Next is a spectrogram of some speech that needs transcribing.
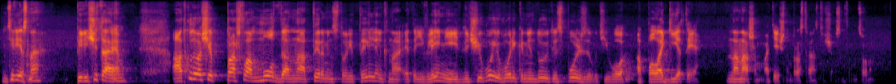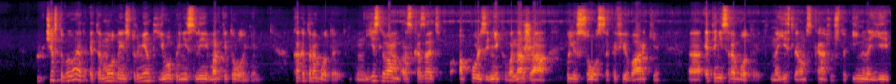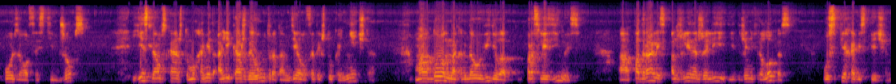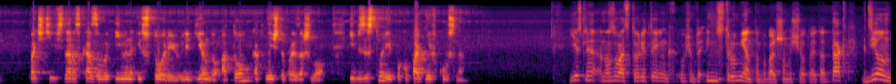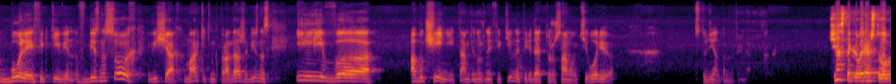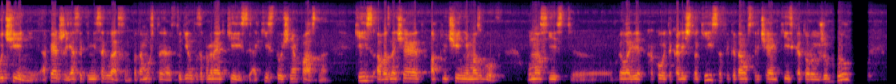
Интересно. Перечитаем. А откуда вообще прошла мода на термин сторителлинг, на это явление, и для чего его рекомендуют использовать его апологеты на нашем отечественном пространстве сейчас информационном? Часто бывает, это модный инструмент, его принесли маркетологи. Как это работает? Если вам рассказать о пользе некого ножа, пылесоса, кофеварки, э, это не сработает. Но если вам скажут, что именно ей пользовался Стив Джобс, если вам скажут, что Мухаммед Али каждое утро там делал с этой штукой нечто, Мадонна, когда увидела, прослезилась, а, подрались Анджелина Джоли и Дженнифер Лопес, успех обеспечен. Почти всегда рассказываю именно историю, легенду о том, как нечто произошло. И без истории покупать невкусно. Если называть сторителлинг, в общем-то, инструментом, по большому счету, это так, где он более эффективен? В бизнесовых вещах, маркетинг, продажа, бизнес, или в обучении, там, где нужно эффективно передать ту же самую теорию студентам, например? Часто говорят, что в обучении. Опять же, я с этим не согласен, потому что студенты запоминают кейсы, а кейс – это очень опасно. Кейс обозначает отключение мозгов – у нас есть э, в голове какое-то количество кейсов, и когда мы встречаем кейс, который уже был,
